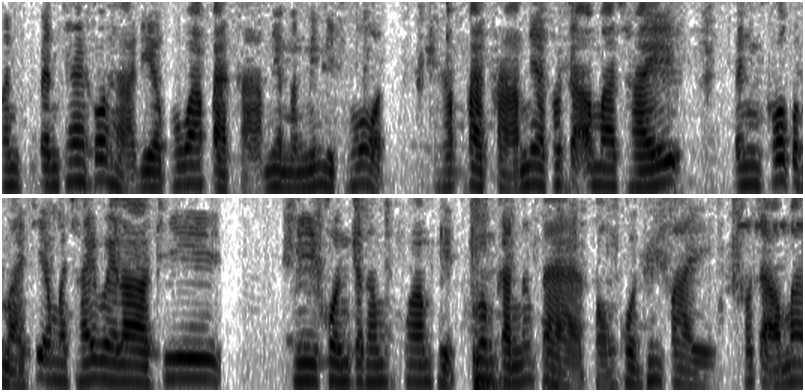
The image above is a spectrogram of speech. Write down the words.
มันเป็นแค่ข้อหาเดียวเพราะว่าแปดสามเนี่ยมันไม่มีโทษนะครับแปดสามเนี่ยเขาจะเอามาใช้เป็นข้อกฎหมายที่เอามาใช้เวลาที่มีคนกระทำความผิดร่วมกันตั้งแต่สองคนขึ้นไปเขาจะเอามา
